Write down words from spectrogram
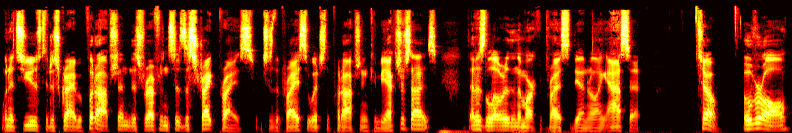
when it's used to describe a put option, this references the strike price, which is the price at which the put option can be exercised, that is lower than the market price of the underlying asset. So, overall,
